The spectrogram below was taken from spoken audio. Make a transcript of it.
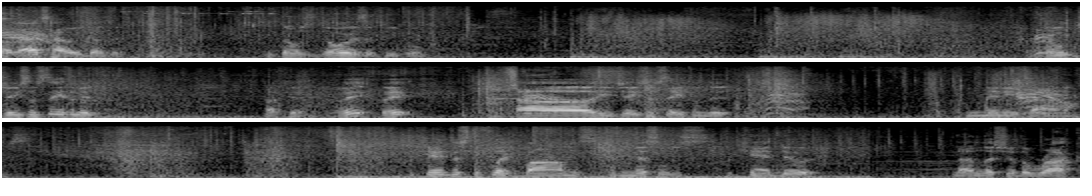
Oh, that's how he does it. He throws doors at people. Don't Jason Statham it. Okay. Wait, wait. Oh, he Jason Statham it. Many times. You can't just deflect bombs and missiles. You can't do it. Not unless you're the rock.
